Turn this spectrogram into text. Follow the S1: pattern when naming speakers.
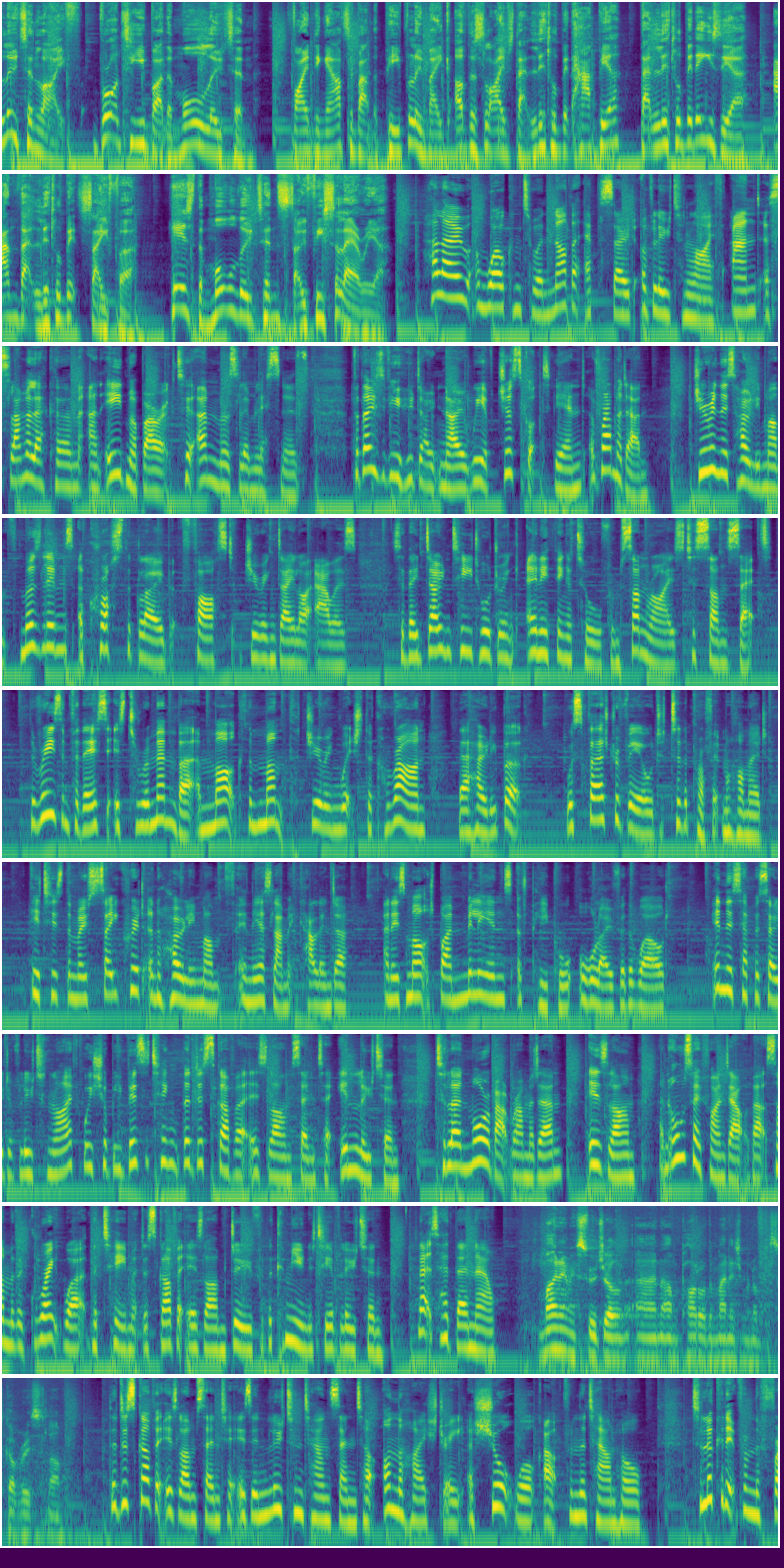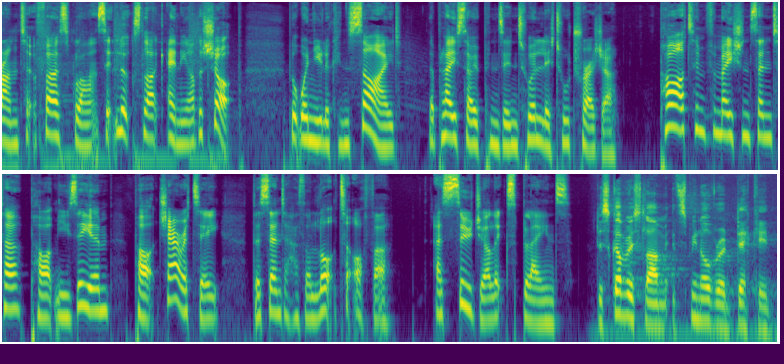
S1: Luton Life, brought to you by the Mall Luton. Finding out about the people who make others' lives that little bit happier, that little bit easier, and that little bit safer. Here's the Mall Luton Sophie Solaria.
S2: Hello and welcome to another episode of Luton Life and Assalamu alaikum and Eid Mubarak to our Muslim listeners. For those of you who don't know, we have just got to the end of Ramadan. During this holy month, Muslims across the globe fast during daylight hours, so they don't eat or drink anything at all from sunrise to sunset. The reason for this is to remember and mark the month during which the Quran, their holy book, was first revealed to the Prophet Muhammad. It is the most sacred and holy month in the Islamic calendar and is marked by millions of people all over the world. In this episode of Luton Life, we shall be visiting the Discover Islam Centre in Luton to learn more about Ramadan, Islam, and also find out about some of the great work the team at Discover Islam do for the community of Luton. Let's head there now.
S3: My name is Sujal and I'm part of the management of Discover Islam.
S2: The Discover Islam Centre is in Luton Town Centre on the High Street, a short walk up from the Town Hall. To look at it from the front at first glance, it looks like any other shop. But when you look inside, the place opens into a little treasure. Part information centre, part museum, part charity, the centre has a lot to offer, as Sujal explains.
S3: Discover Islam, it's been over a decade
